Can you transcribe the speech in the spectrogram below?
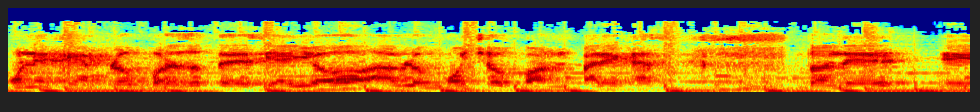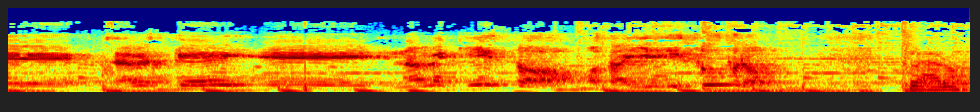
un ejemplo, por eso te decía, yo hablo mucho con parejas donde, eh, ¿sabes qué? Eh, no me quiso, o sea, y, sufro. Claro.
